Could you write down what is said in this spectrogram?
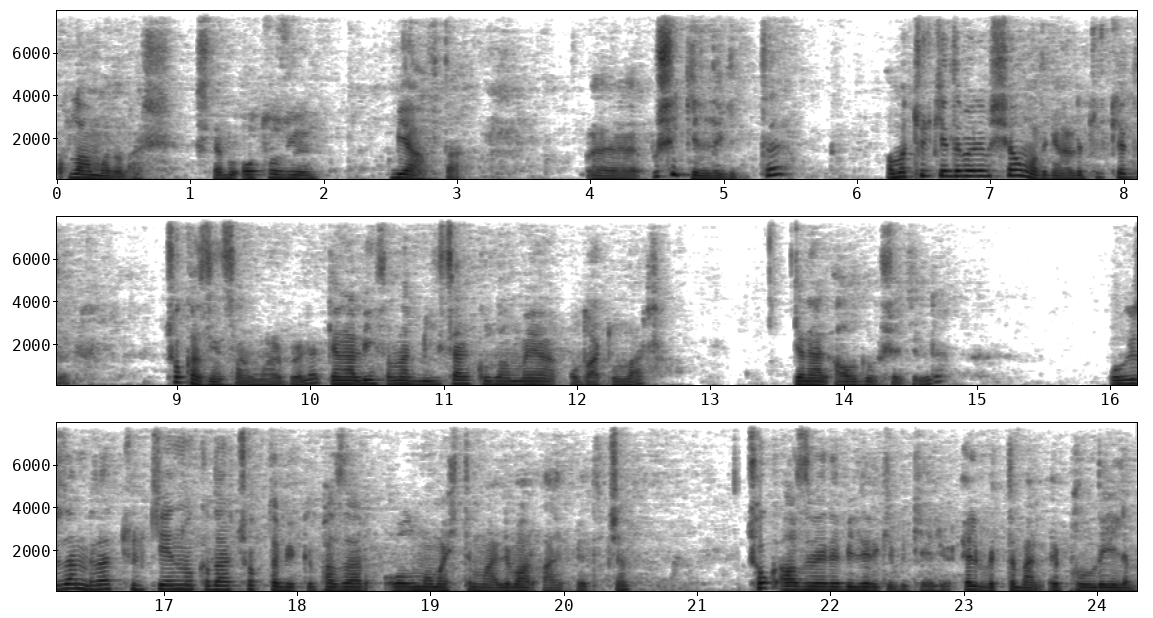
kullanmadılar. İşte bu 30 gün, bir hafta. Ee, bu şekilde gitti. Ama Türkiye'de böyle bir şey olmadı genelde. Türkiye'de çok az insan var böyle. Genelde insanlar bilgisayar kullanmaya odaklılar. Genel algı bu şekilde. O yüzden mesela Türkiye'nin o kadar çok da büyük bir pazar olmama ihtimali var iPad için. Çok az verebilir gibi geliyor. Elbette ben Apple değilim.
